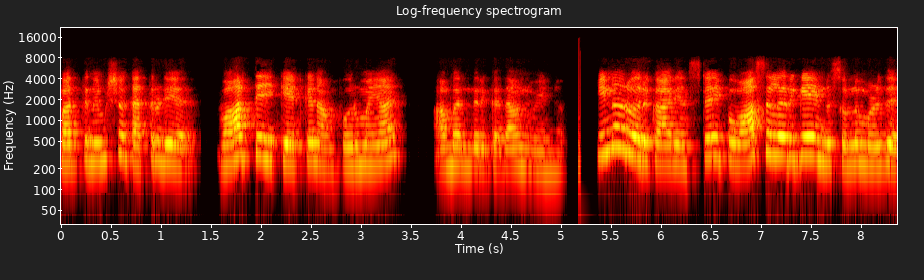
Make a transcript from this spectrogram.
பத்து நிமிஷம் கர்த்தருடைய வார்த்தையை கேட்க நாம் பொறுமையாய் அமர்ந்திருக்க தான் வேண்டும். இன்னொரு ஒரு காரியம் சிஸ்டர் இப்ப வாசல் அருகே என்று சொல்லும் பொழுது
